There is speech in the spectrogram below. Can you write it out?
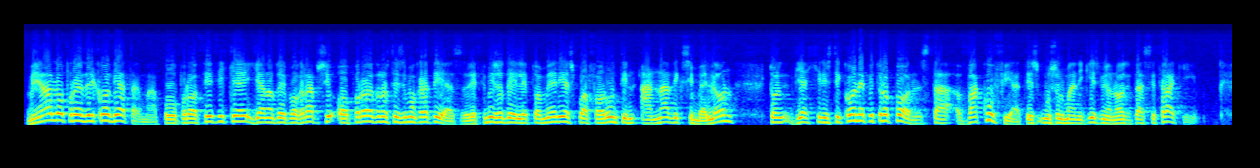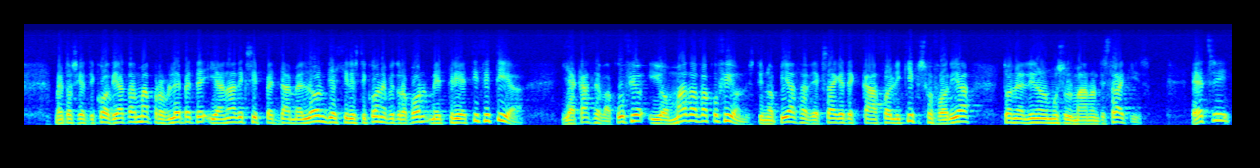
Με άλλο προεδρικό διάταγμα που προωθήθηκε για να το υπογράψει ο πρόεδρος της Δημοκρατίας, ρυθμίζονται οι λεπτομέρειες που αφορούν την ανάδειξη μελών των διαχειριστικών επιτροπών στα βακούφια της μουσουλμανικής μειονότητας στη Θράκη. Με το σχετικό διάταγμα προβλέπεται η ανάδειξη πενταμελών διαχειριστικών επιτροπών με τριετή θητεία για κάθε βακούφιο η ομάδα βακουφίων, στην οποία θα διεξάγεται καθολική ψηφοφορία των Ελλήνων μουσουλμάνων της Θράκης. Έτσι,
